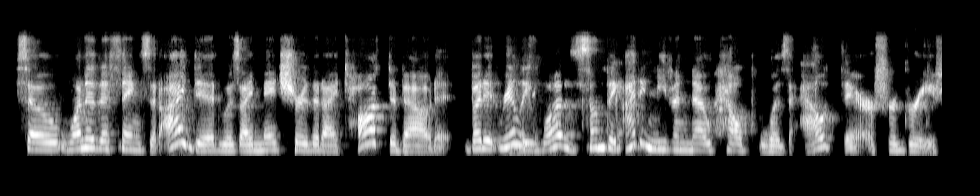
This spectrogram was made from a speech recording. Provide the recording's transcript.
So, one of the things that I did was I made sure that I talked about it, but it really mm-hmm. was something I didn't even know help was out there for grief.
